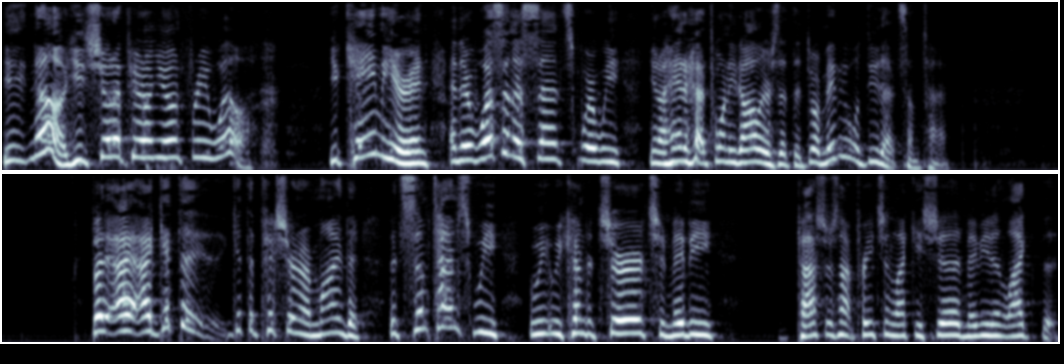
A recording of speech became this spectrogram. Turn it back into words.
You, no, you showed up here on your own free will. You came here and, and there wasn't a sense where we, you know, handed out $20 at the door. Maybe we'll do that sometime. But I, I get the get the picture in our mind that, that sometimes we, we, we come to church and maybe pastor's not preaching like he should. Maybe you didn't like the,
